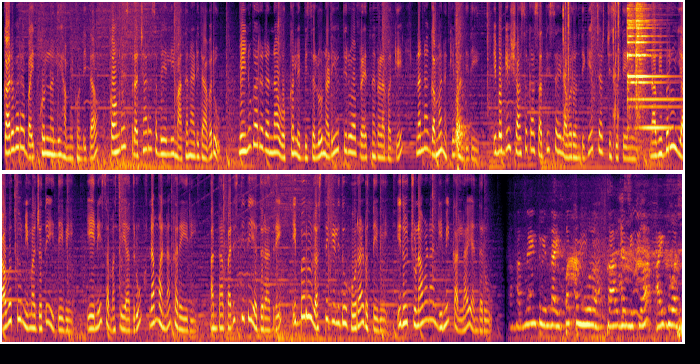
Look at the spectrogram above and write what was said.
ಕರವರ ಬೈತ್ಕೋಲ್ನಲ್ಲಿ ಹಮ್ಮಿಕೊಂಡಿದ್ದ ಕಾಂಗ್ರೆಸ್ ಪ್ರಚಾರ ಸಭೆಯಲ್ಲಿ ಮಾತನಾಡಿದ ಅವರು, ಮೀನುಗಾರರನ್ನ ಒಕ್ಕಲೆಬ್ಬಿಸಲು ನಡೆಯುತ್ತಿರುವ ಪ್ರಯತ್ನಗಳ ಬಗ್ಗೆ ನನ್ನ ಗಮನಕ್ಕೆ ಬಂದಿದೆ. ಈ ಬಗ್ಗೆ ಶಾಸಕ ಸತೀಶ್ ಸೈಲ್ ಅವರೊಂದಿಗೆ ಚರ್ಚಿಸುತ್ತೇನೆ. ನಾವಿಬ್ಬರೂ ಯಾವತ್ತೂ ನಿಮ್ಮ ಜೊತೆ ಇದ್ದೇವೆ. ಏನೇ ಸಮಸ್ಯೆಯಾದ್ರೂ ನಮ್ಮನ್ನ ಕರೆಯಿರಿ. ಅಂತ ಪರಿಸ್ಥಿತಿ ಎದುರಾದ್ರೆ ಇಬ್ಬರು ರಸ್ತೆಗಿಳಿದು ಹೋರಾಡುತ್ತೇವೆ. ಇದು ಚುನಾವಣಾ ಗಿಮಿಕ್ ಅಲ್ಲ ಎಂದರು. ಹದಿನೆಂಟು ಇಂದ ಇಪ್ಪತ್ತ್ ಮೂರು ಕಾಲದಲ್ಲಿ ಐದು ವರ್ಷ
